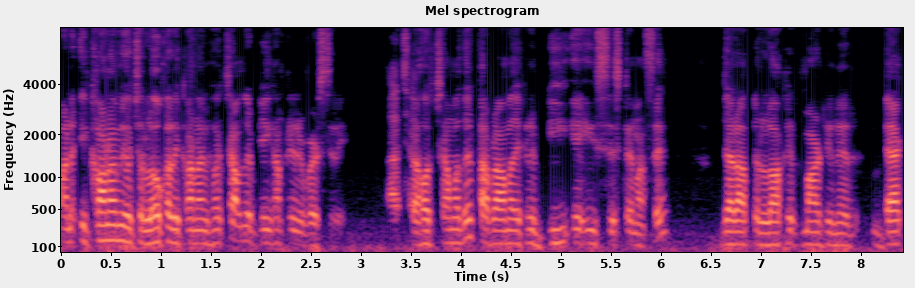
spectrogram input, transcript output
মানে ইকোনমি হচ্ছে লোকাল ইকোনমি হচ্ছে আমাদের বিংহামটন ইউনিভার্সিটি আচ্ছা। হচ্ছে আমাদের তারপর আমাদের এখানে বিএই সিস্টেম আছে যারা আপনার লকেট মার্টিনের ব্যাক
